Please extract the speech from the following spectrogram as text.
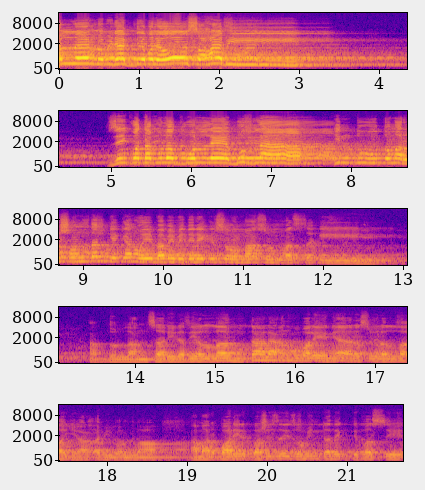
আল্লাহ নবী ডাক দিয়ে বলে, ও সাহাবি যে কথাগুলো বললে বুঝলাম কিন্তু তোমার সন্তানকে কেন এইভাবে বেঁধে রেখেছো? মাসুম বাচ্চাকে আব্দুল্লাহ আনসারী রাদিয়াল্লাহু তাআলা আনহু বলেন, ইয়া রাসূলুল্লাহ, ইয়া হাবিবাল্লাহ, আমার বাড়ির পাশে যে জমিনটা দেখতে পাচ্ছেন,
